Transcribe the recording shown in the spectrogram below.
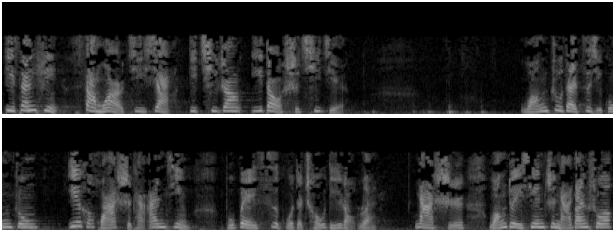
第三训，萨摩尔记下第七章一到十七节。王住在自己宫中，耶和华使他安静，不被四国的仇敌扰乱。那时，王对先知拿单说：“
